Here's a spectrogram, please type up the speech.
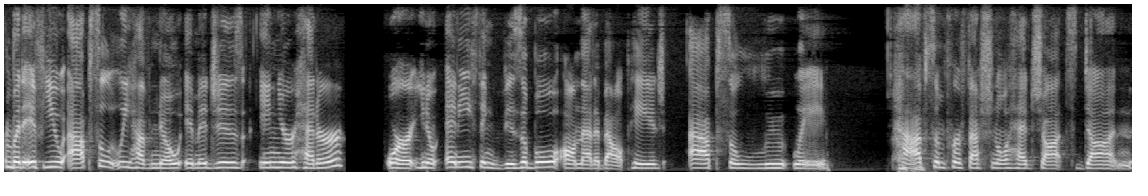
But if you absolutely have no images in your header or you know anything visible on that about page, absolutely have some professional headshots done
